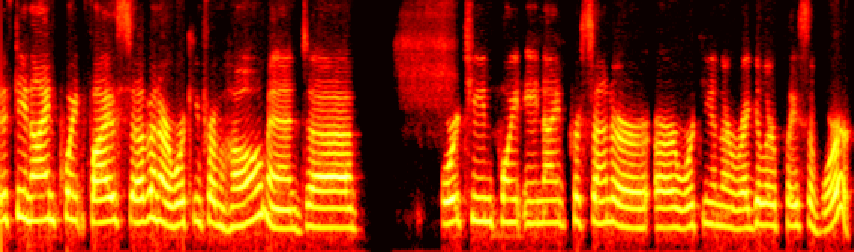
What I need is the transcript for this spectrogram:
59.57 are working from home and uh, 14.89% are, are working in their regular place of work.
